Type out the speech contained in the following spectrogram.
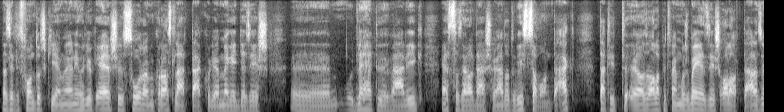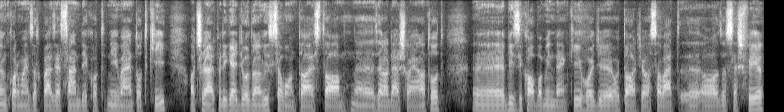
De azért itt fontos kiemelni, hogy ők első szóra, amikor azt látták, hogy a megegyezés úgy lehetővé válik, ezt az eladási ajánlatot visszavonták. Tehát itt az alapítvány most bejegyzés alatt áll, az önkormányzat kvázi szándékot nyilvánított ki, a család pedig egy oldalon visszavonta ezt a, az eladási ajánlatot. Bízik abba mindenki, hogy, hogy tartja a szavát az összes fél,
